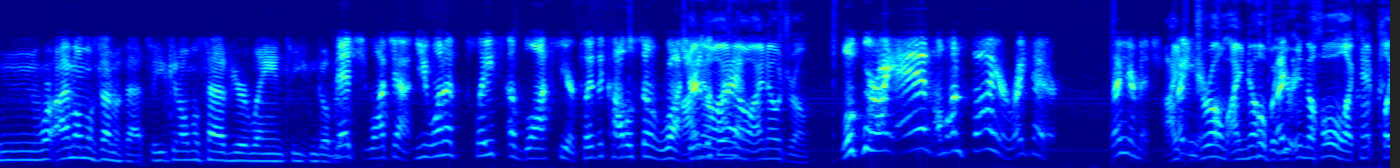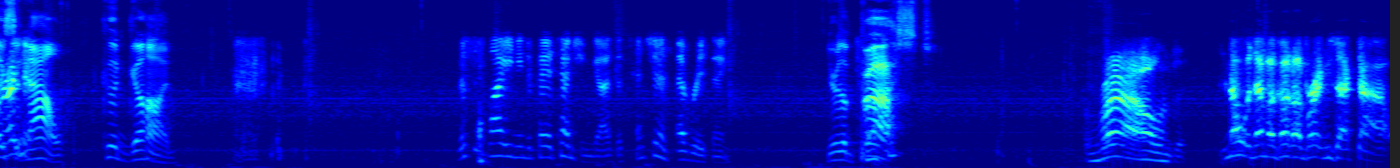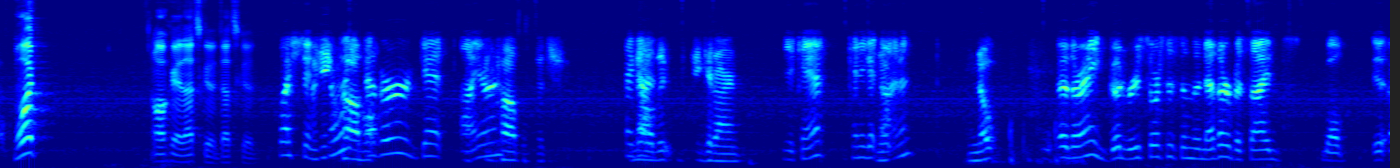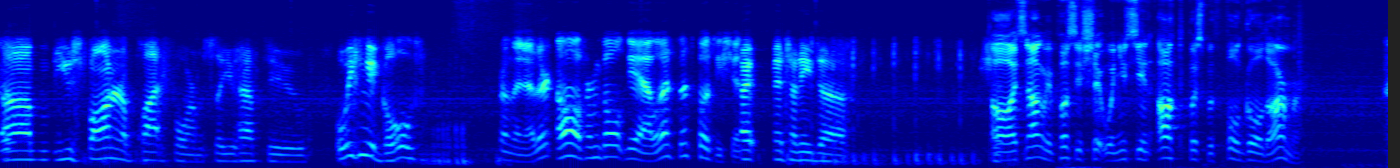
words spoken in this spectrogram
Mm, we're, I'm almost done with that, so you can almost have your lane so you can go. build. Mitch, watch out. You want to place a block here. Place a cobblestone rock. I Right, know, I I know, am. I know, Jerome. Look where I am. I'm on fire right there. Right here, Mitch. I right here. Jerome, I know, but Right you're in the hole. I can't place Right it here. now. Good God. This is why you need to pay attention, guys. Attention is everything. You're the best. Round. No one's ever gonna bring Zach down. What? Okay, that's good. That's good. Question: I Can we cobble. ever get iron? Cobble pitch. Hey no, guys, they, they get iron. you can't. Can you get Nope. diamond? Nope. Are there any good resources in the Nether besides? Well, it, oh, Um, you spawn on a platform, so you have to. Well, we can get gold. From the Nether. Oh, from gold. Yeah. Well, that's that's pussy shit. All right, Mitch, I need uh. Oh, it's not gonna be pussy shit when you see an octopus with full gold armor.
